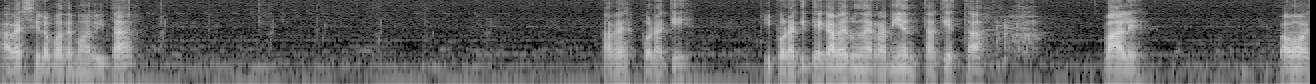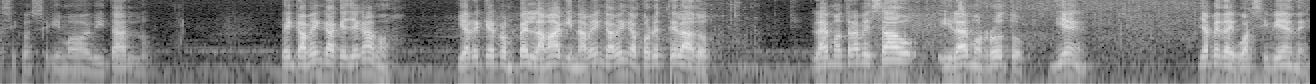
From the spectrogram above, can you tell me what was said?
A ver si lo podemos evitar. A ver, por aquí. Y por aquí tiene que haber una herramienta. Aquí está. Vale. Vamos a ver si conseguimos evitarlo. Venga, venga, que llegamos. Y ahora hay que romper la máquina. Venga, venga, por este lado. La hemos atravesado y la hemos roto. Bien. Ya me da igual si viene.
